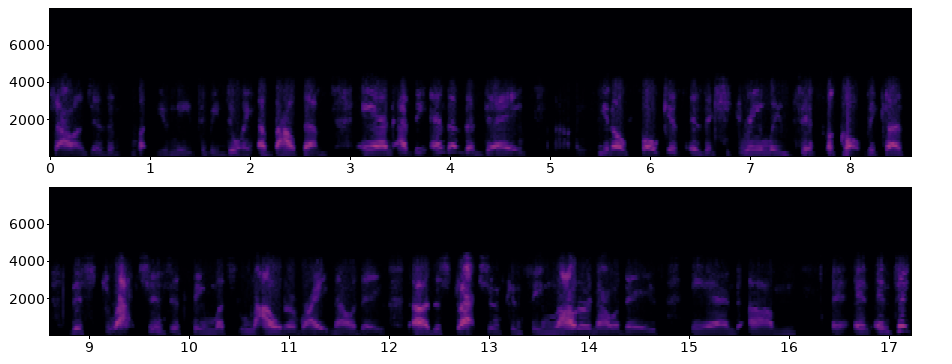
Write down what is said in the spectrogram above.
challenges and what you need to be doing about them? And at the end of the day, you know, focus is extremely difficult because distractions just seem much louder, right? Nowadays, uh, distractions can seem louder nowadays, and um, and and take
